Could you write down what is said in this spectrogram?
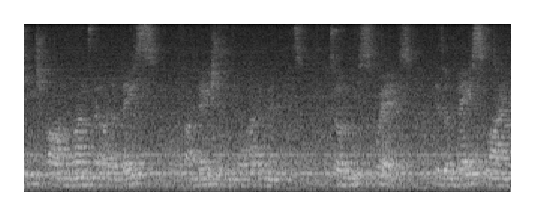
teach are the ones that are the base, the foundation for other methods. So least squares is a baseline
